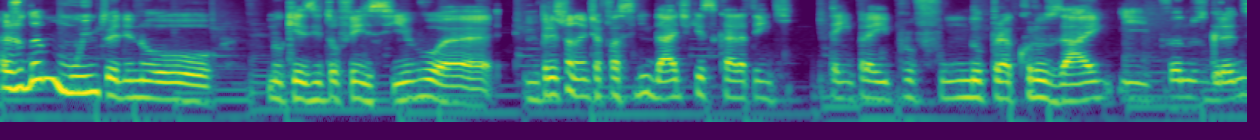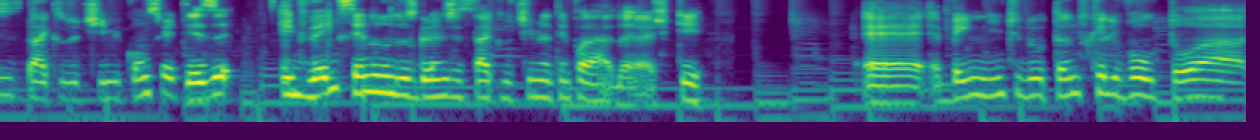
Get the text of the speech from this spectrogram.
ajuda muito ele no, no quesito ofensivo. É impressionante a facilidade que esse cara tem tem para ir pro fundo, para cruzar, e foi um dos grandes destaques do time, com certeza, e vem sendo um dos grandes destaques do time na temporada. Acho que é, é bem nítido tanto que ele voltou a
